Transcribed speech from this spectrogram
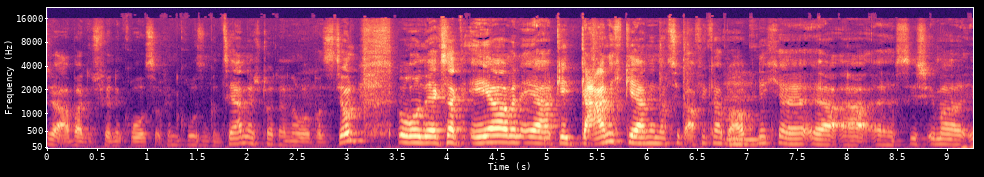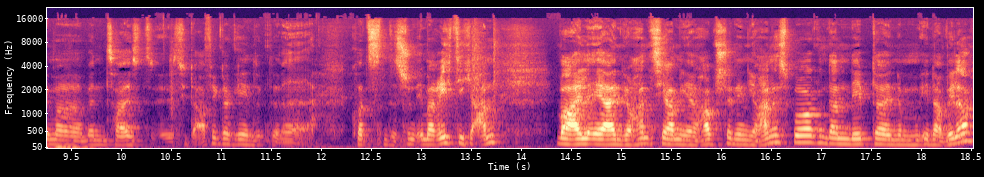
Der arbeitet für, eine große, für einen großen Konzern, ist dort in einer hohen Position. Und er hat gesagt, er, wenn er geht gar nicht gerne nach Südafrika, überhaupt nicht. Äh, er, äh, es ist immer, immer, wenn es heißt Südafrika gehen, sagt er, äh, kotzt ihn das schon immer richtig an, weil er in Johannes, sie haben ihre Hauptstadt in Johannesburg und dann lebt er in, einem, in einer Villa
